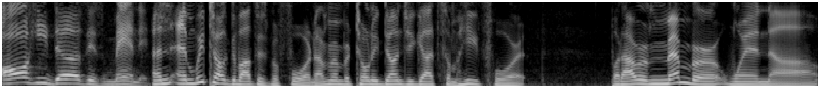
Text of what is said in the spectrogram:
all he does is manage. And and we talked about this before, and I remember Tony Dungy got some heat for it. But I remember when uh,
